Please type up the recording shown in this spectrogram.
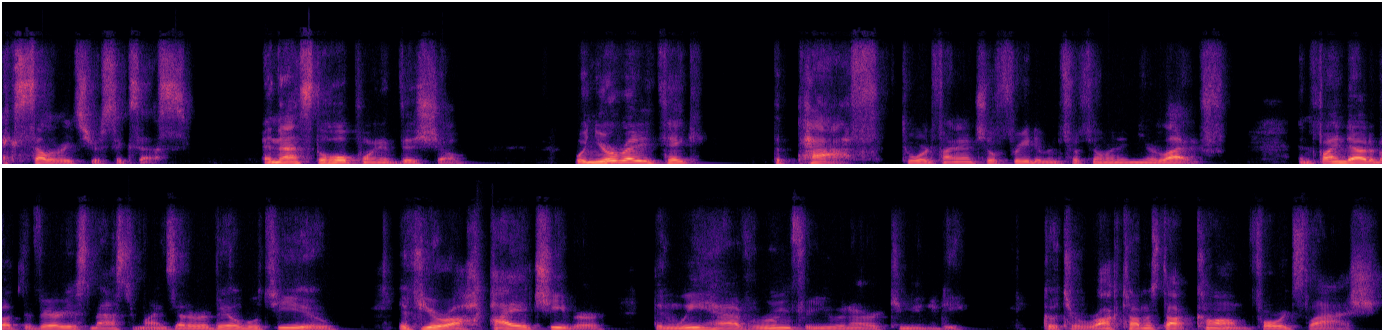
accelerates your success. And that's the whole point of this show. When you're ready to take the path toward financial freedom and fulfillment in your life and find out about the various masterminds that are available to you, if you're a high achiever, then we have room for you in our community. Go to rockthomas.com forward slash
